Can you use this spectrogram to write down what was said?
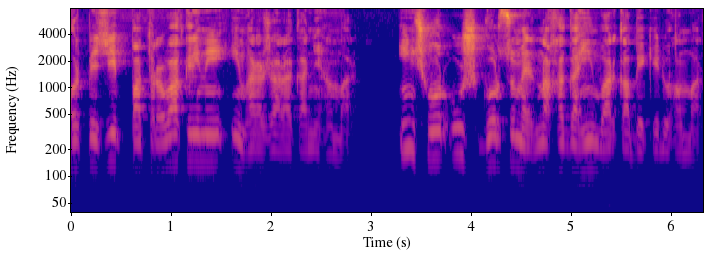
որպեսզի պատրվակ լինի իմ հրաժարականի համար։ Ինչ որ ուշ գործում էր նախագահին վարկաբեկելու համար։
